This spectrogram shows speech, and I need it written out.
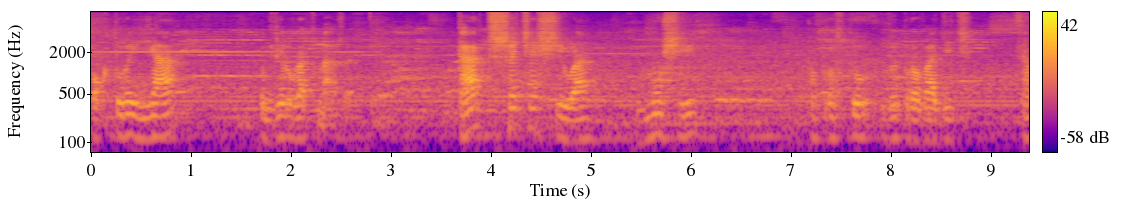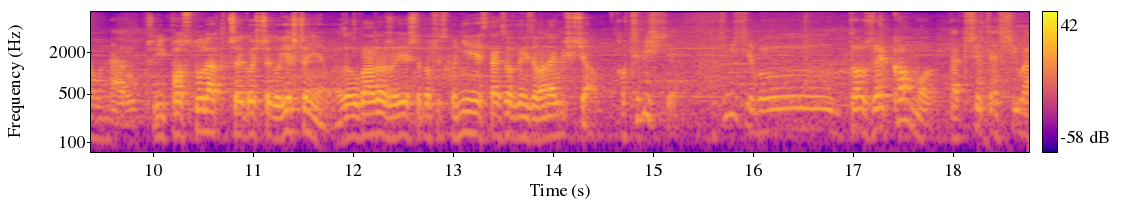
o której ja od wielu lat marzę. Ta trzecia siła musi po prostu wyprowadzić cały naród. Czyli postulat czegoś, czego jeszcze nie ma. Zauważa, że jeszcze to wszystko nie jest tak zorganizowane, jakbyś chciał. Oczywiście, oczywiście, bo to rzekomo ta trzecia siła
